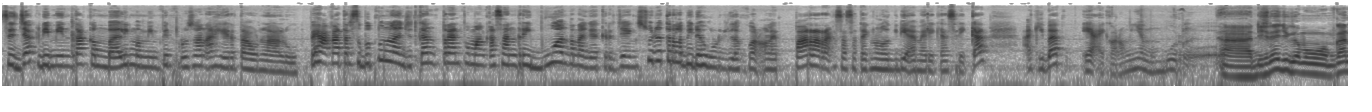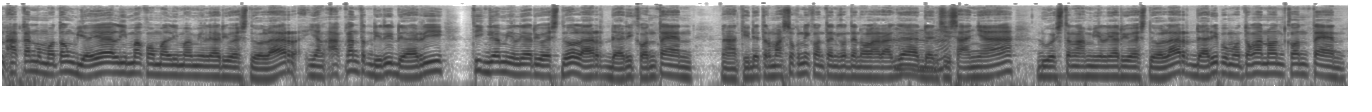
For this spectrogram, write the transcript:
sejak diminta kembali memimpin perusahaan akhir tahun lalu. PHK tersebut pun melanjutkan tren pemangkasan ribuan tenaga kerja yang sudah terlebih dahulu dilakukan oleh para raksasa teknologi di Amerika Serikat akibat ya ekonominya memburuk. Nah, Disney juga mengumumkan akan memotong biaya 5,5 miliar US dollar yang akan terdiri dari 3 miliar US dollar dari konten. Nah, tidak termasuk nih konten-konten olahraga dan sisanya 2,5 miliar US dollar dari pemotongan non konten.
